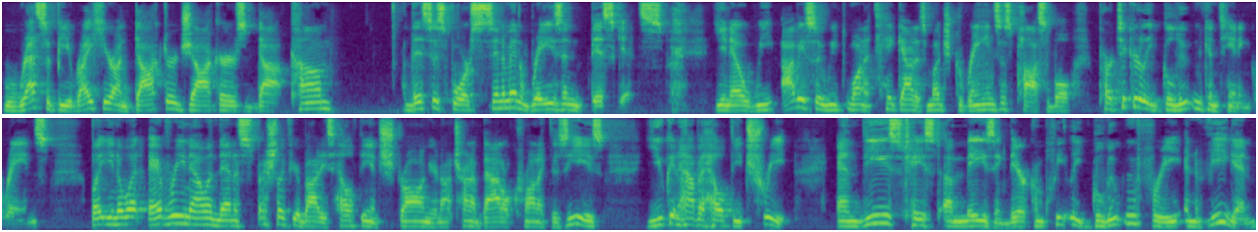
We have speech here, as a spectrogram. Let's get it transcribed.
recipe right here on drjockers.com this is for cinnamon raisin biscuits. You know, we obviously we want to take out as much grains as possible, particularly gluten containing grains. But you know what? Every now and then, especially if your body's healthy and strong, you're not trying to battle chronic disease, you can have a healthy treat. And these taste amazing. They are completely gluten free and vegan.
